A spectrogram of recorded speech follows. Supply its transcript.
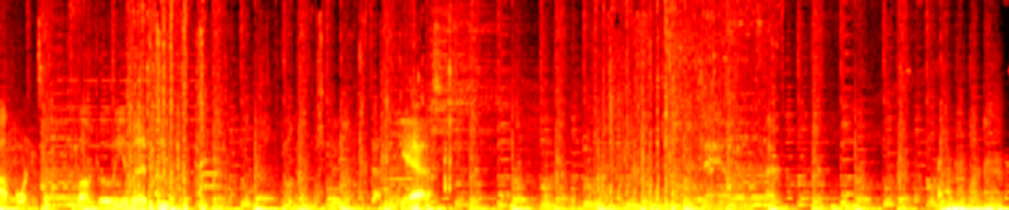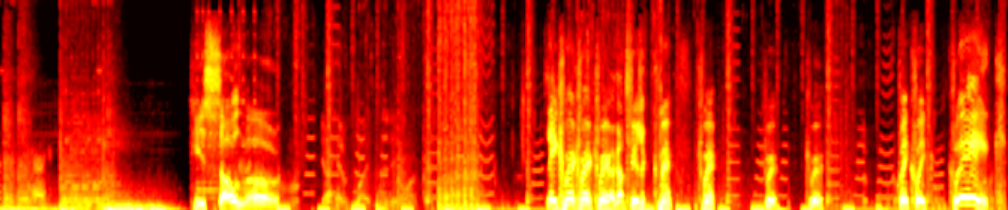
Op 4 neutral. Mongolian barbecue. Successful. Yes. He's so low. Yeah, Lee, come here, come here, come here. I got the fuser. Come here, come here, come here, come here. Quick, quick, quick!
